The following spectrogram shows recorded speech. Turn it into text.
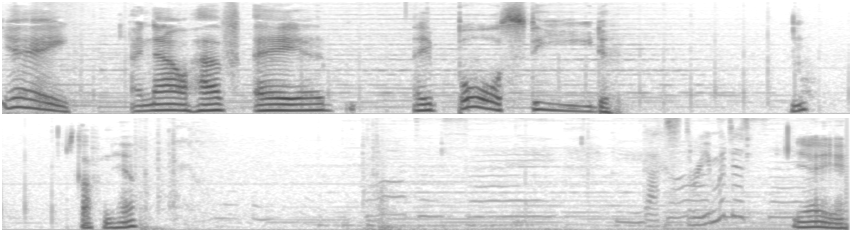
Yay! I now have a a boar steed. Stuff in here. That's three medicine. Yeah, yeah.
